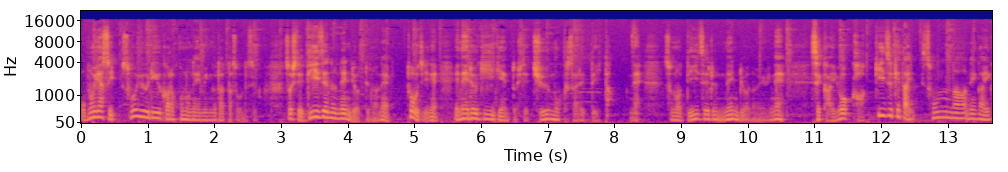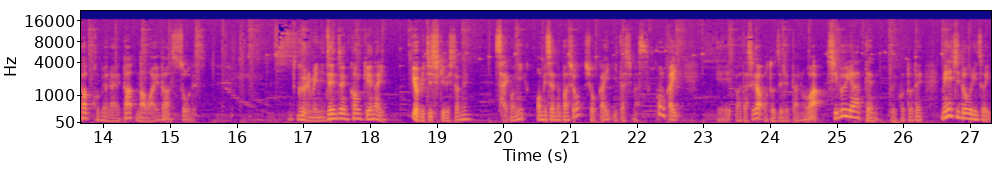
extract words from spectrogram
覚えやすい。そういう理由からこのネーミングだったそうですよ。そしてディーゼル燃料っていうのはね当時ねエネルギー源として注目されていた。ね。そのディーゼル燃料のようにね世界を活気づけたい。そんな願いが込められた名前だそうです。グルメに全然関係ない予備知識でしたね。最後にお店の場所を紹介いたします。今回え私が訪れたのは渋谷店ということで明治通り沿い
